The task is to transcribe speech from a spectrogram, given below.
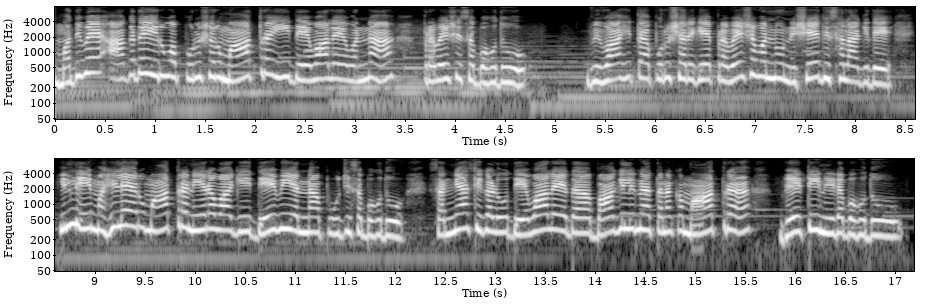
ಮದುವೆ ಆಗದೇ ಇರುವ ಪುರುಷರು ಮಾತ್ರ ಈ ದೇವಾಲಯವನ್ನು ಪ್ರವೇಶಿಸಬಹುದು. ವಿವಾಹಿತ ಪುರುಷರಿಗೆ ಪ್ರವೇಶವನ್ನು ನಿಷೇಧಿಸಲಾಗಿದೆ. ಇಲ್ಲಿ ಮಹಿಳೆಯರು ಮಾತ್ರ ನೇರವಾಗಿ ದೇವಿಯನ್ನ ಪೂಜಿಸಬಹುದು. ಸನ್ಯಾಸಿಗಳು ದೇವಾಲಯದ ಬಾಗಿಲಿನ ತನಕ ಮಾತ್ರ ಭೇಟಿ ನೀಡಬಹುದು.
